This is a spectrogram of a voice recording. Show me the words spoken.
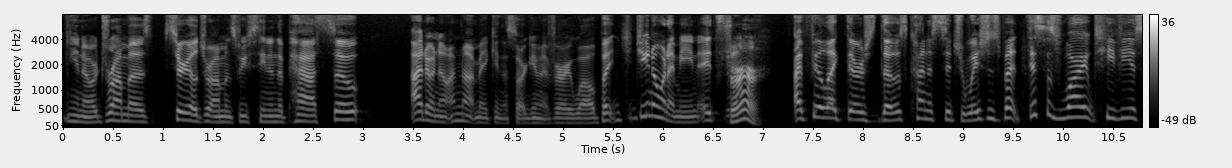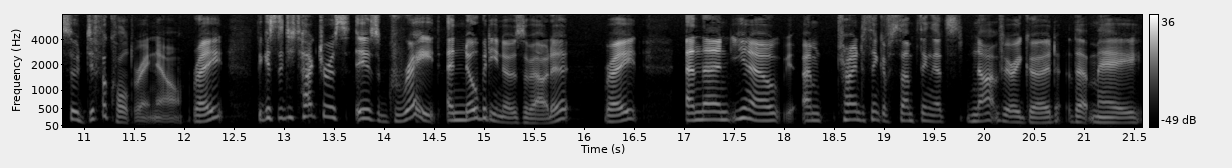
you know, or dramas, serial dramas we've seen in the past. So I don't know. I'm not making this argument very well, but do you know what I mean? It's Sure. I feel like there's those kind of situations, but this is why TV is so difficult right now, right? Because the Detectorists, is great and nobody knows about it, right? And then, you know, I'm trying to think of something that's not very good that may,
